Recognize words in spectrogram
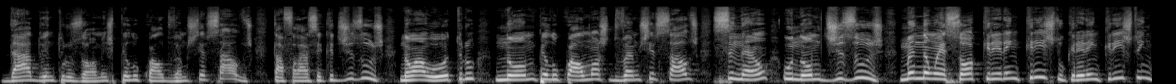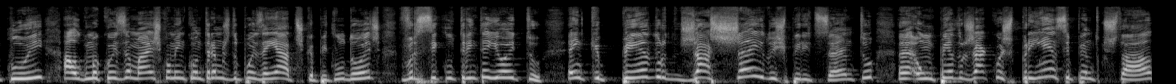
dado entre os homens pelo qual devamos ser salvos. Está a falar acerca de Jesus. Não há outro nome pelo qual nós devamos ser salvos, senão o nome de Jesus. Mas não é só crer em Cristo. Crer em Cristo inclui alguma coisa mais, como encontramos depois em Atos, capítulo 2, versículo 38, em que Pedro, já cheio do Espírito Santo, eh, um Pedro já com a experiência pentecostal,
